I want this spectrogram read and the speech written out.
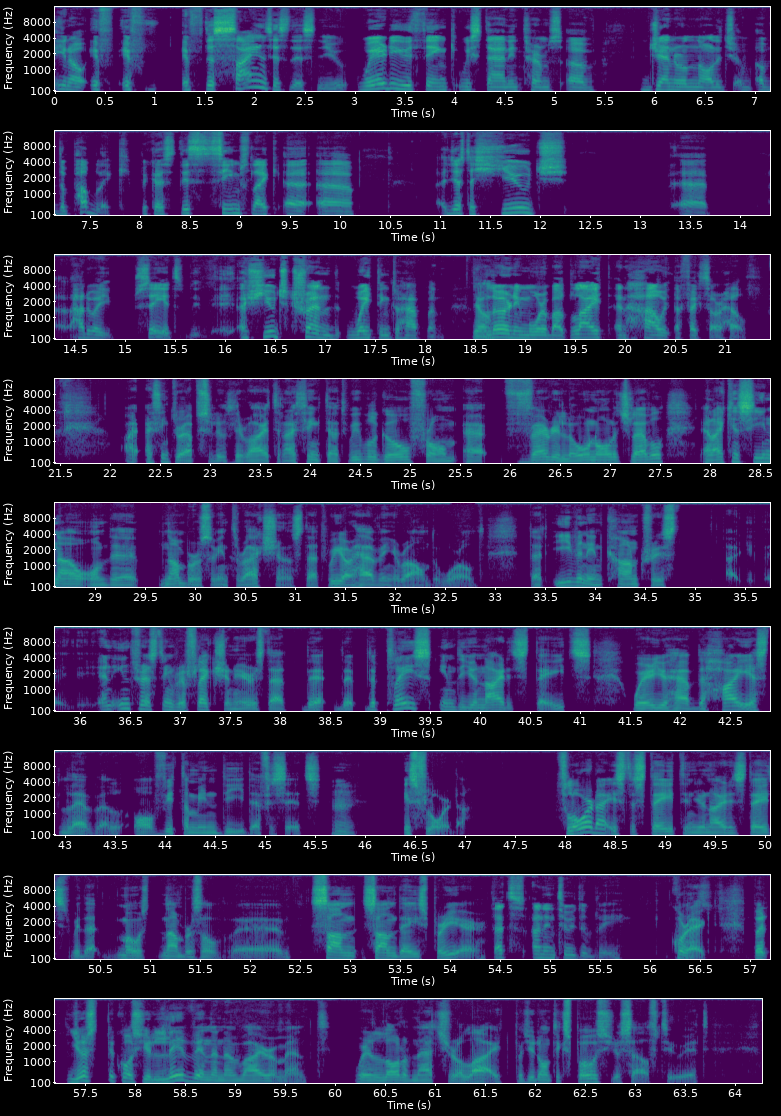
You know, if if if the science is this new, where do you think we stand in terms of general knowledge of, of the public? Because this seems like a, a just a huge uh, how do I say it? a huge trend waiting to happen. Yeah. Learning more about light and how it affects our health. I, I think you're absolutely right. And I think that we will go from a very low knowledge level. And I can see now on the numbers of interactions that we are having around the world that even in countries, an interesting reflection here is that the, the, the place in the United States where you have the highest level of vitamin D deficits Mm. is Florida. Florida is the state in the United States with the most numbers of uh, sun sun days per year. That's unintuitively. Correct. But just because you live in an environment with a lot of natural light, but you don't expose yourself to it.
